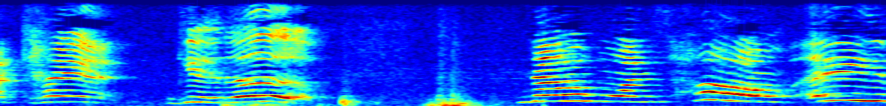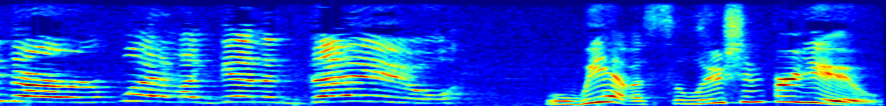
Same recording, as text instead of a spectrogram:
I can't get up. No one's home either. What am I gonna do? Well, we have a solution for you.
